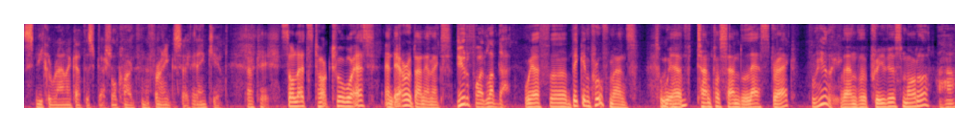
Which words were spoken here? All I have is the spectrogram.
sneak around. I got the special card from Frank, so thank you. Okay. So let's talk Turbo S and aerodynamics. Beautiful. I'd love that. We have uh, big improvements. So we have 10% less drag Really? than the previous model. Uh-huh.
